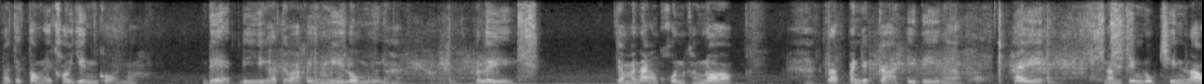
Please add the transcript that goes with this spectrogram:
เราจะต้องให้เขาเย็นก่อนเนาะแดดดีค่ะ แต่ว่าก็ยังมีลมอยู่นะคะ ก็เลยจะมานั่งคนข้างนอก รับบรรยากาศดีๆนะ ให้น้ำจิ้มลูกชิ้นเรา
